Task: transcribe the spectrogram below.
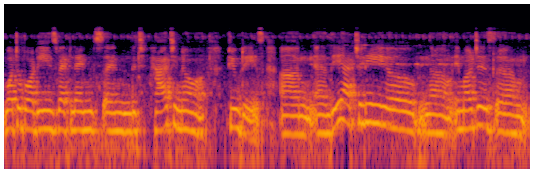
water bodies, wetlands and which hatch in a few days. Um, and they actually uh, uh, emerges um,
